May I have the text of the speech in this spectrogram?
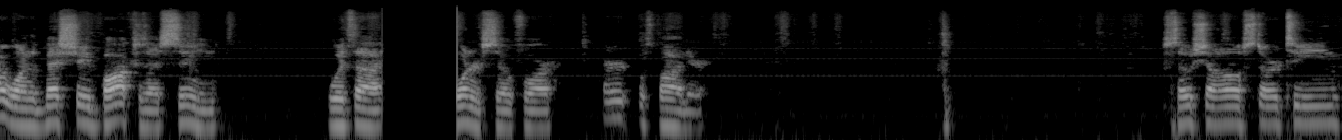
Probably one of the best shaped boxes I've seen with uh, corners so far. What's behind there? Social All Star Team.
